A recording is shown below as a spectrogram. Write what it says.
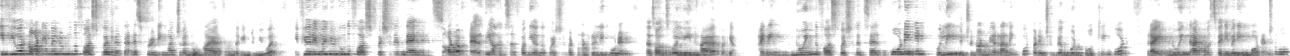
If you are not able to do the first question, that is pretty much a no hire from the interviewer. If you're able to do the first question and then sort of tell the answer for the other question but not really code it, that's also a lean hire. But yeah, I think doing the first question itself, coding it fully, it should not be a running code, but it should be a good working code, right? Doing that was very, very important. So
